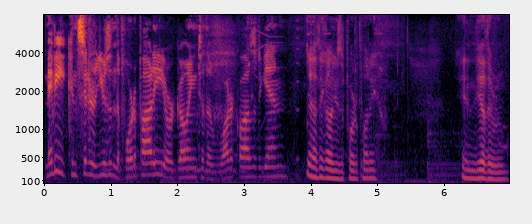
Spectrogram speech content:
Maybe consider using the porta potty or going to the water closet again. Yeah, I think I'll use the porta potty in the other room.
